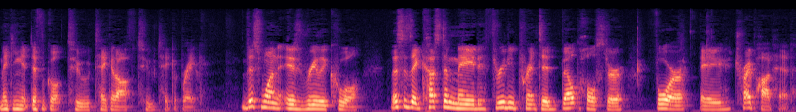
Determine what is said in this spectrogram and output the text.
making it difficult to take it off to take a break. This one is really cool. This is a custom made 3D printed belt holster for a tripod head.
